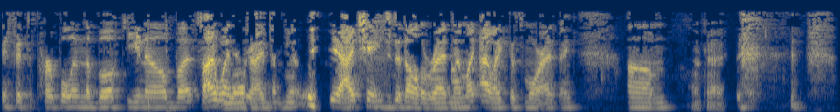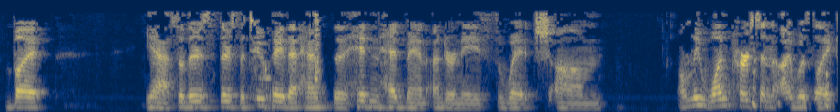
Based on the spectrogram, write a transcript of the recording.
if it's purple in the book, you know. But so I went Yes, through, I, definitely. yeah, I changed it all to red, and I'm like, I like this more, I think. Um, Okay. but yeah, so there's there's the toupee that has the hidden headband underneath, which um only one person I was like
